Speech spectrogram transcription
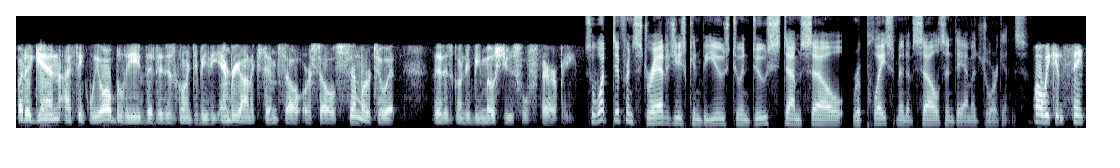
But again, I think we all believe that it is going to be the embryonic stem cell or cells similar to it that is going to be most useful for therapy. So, what different strategies can be used to induce stem cell replacement of cells in damaged organs? Well, we can think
